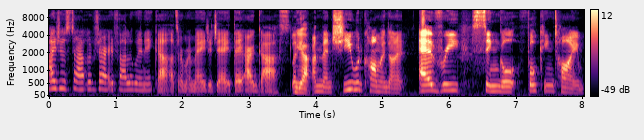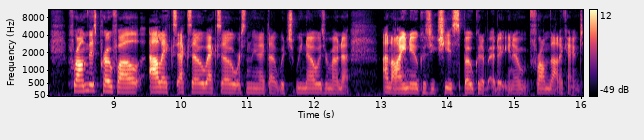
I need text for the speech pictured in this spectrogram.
i just started, started following it girls or my major j they are gas like Yeah. and then she would comment on it every single fucking time from this profile alex xoxo or something like that which we know is ramona and I knew because she, she has spoken about it, you know, from that account,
